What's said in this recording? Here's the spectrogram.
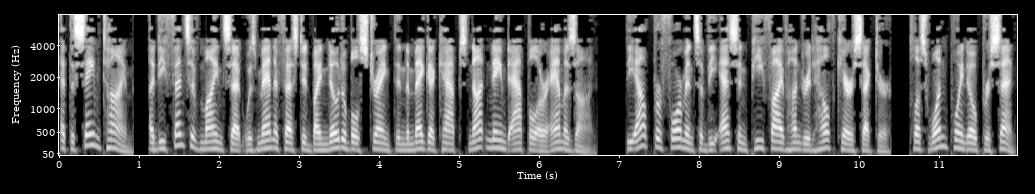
At the same time, a defensive mindset was manifested by notable strength in the mega caps not named Apple or Amazon. The outperformance of the S&P 500 healthcare sector, plus 1.0%,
